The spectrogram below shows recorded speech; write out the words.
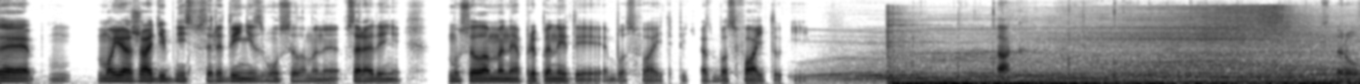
Це моя жадібність всередині змусила мене всередині змусила мене припинити босфайт під час босфайту і. Так. Здорово.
